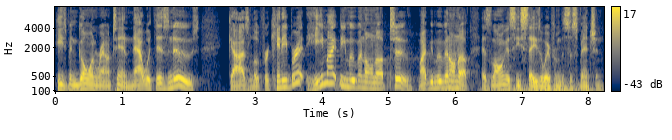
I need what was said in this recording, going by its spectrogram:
He's been going round ten. Now with this news, guys, look for Kenny Britt. He might be moving on up too. Might be moving on up as long as he stays away from the suspension.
